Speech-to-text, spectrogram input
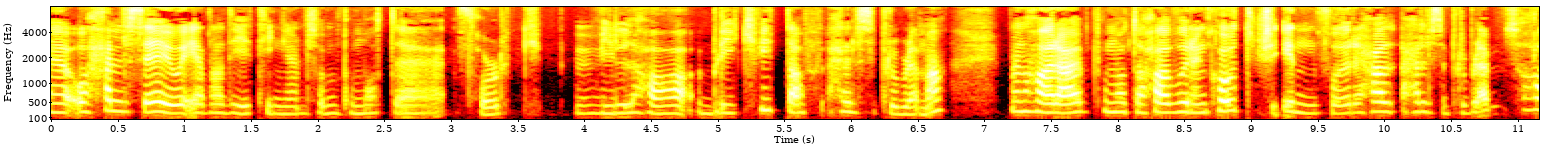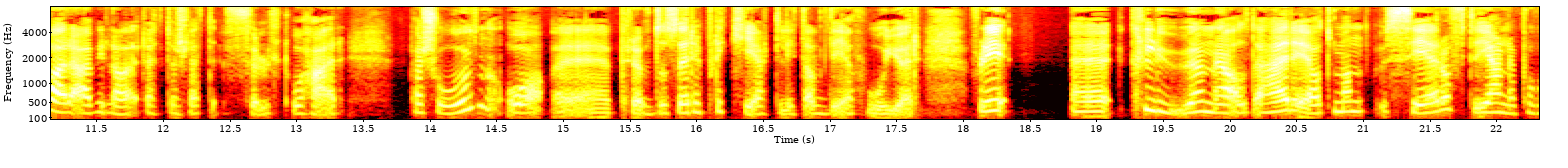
Eh, og helse er jo en av de tingene som på en måte folk vil ha, bli kvitt av helseproblemer. Men har jeg på en måte har vært en coach innenfor helseproblem, så har jeg villet rett og slett fulgt henne her personen og eh, prøvd å replikere litt av det hun gjør. Fordi eh, clouet eh, med alt det her er at man ser ofte gjerne på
